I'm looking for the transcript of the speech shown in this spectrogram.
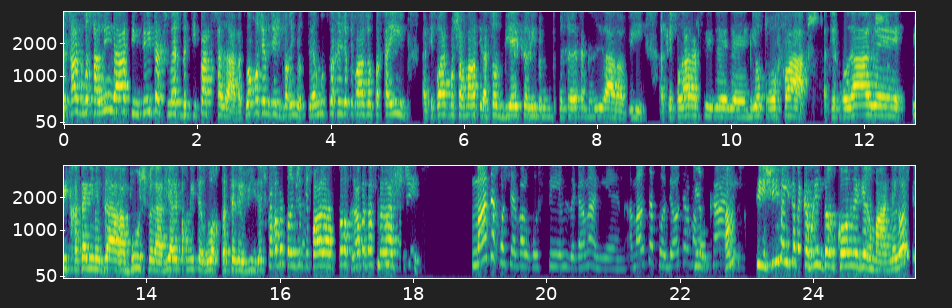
וחס וחלילה תמצאי את עצמך בטיפת חלב? את לא חושבת שיש דברים יותר מוצלחים שאת יכולה לעשות בחיים? את יכולה, כמו שאמרתי, לעשות BA כללי במכללת הגליל הערבי, את יכולה להיות רופאה, את יכולה להתחתן עם איזה הרבוש ולהגיע לתוכנית אירוח בטלוויזיה, יש כל כך הרבה דברים שאת יכולה לעשות, למה דווקא להשריץ? מה אתה חושב על רוסים? זה גם מעניין. אמרת פה דעות על מרוקאים. אמרתי שאם הייתם מקבלים דרכון לגרמניה, לא הייתם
